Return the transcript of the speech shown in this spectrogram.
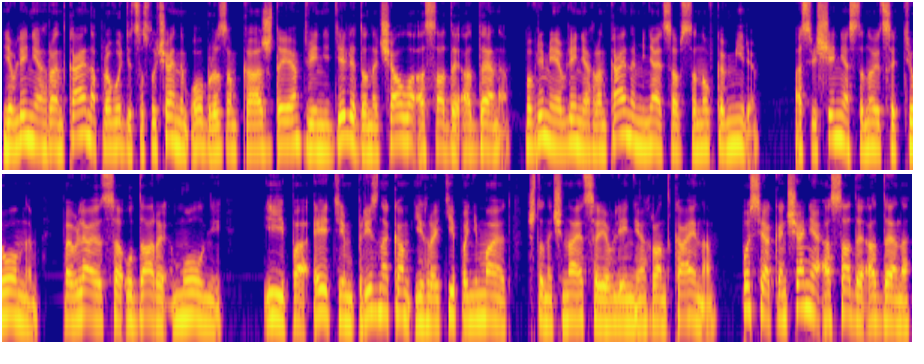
Явление Гранд Каина проводится случайным образом каждые две недели до начала осады Адена. Во время явления Гранкайна меняется обстановка в мире. Освещение становится темным, появляются удары молний, и по этим признакам игроки понимают, что начинается явление Гранд После окончания осады Адена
